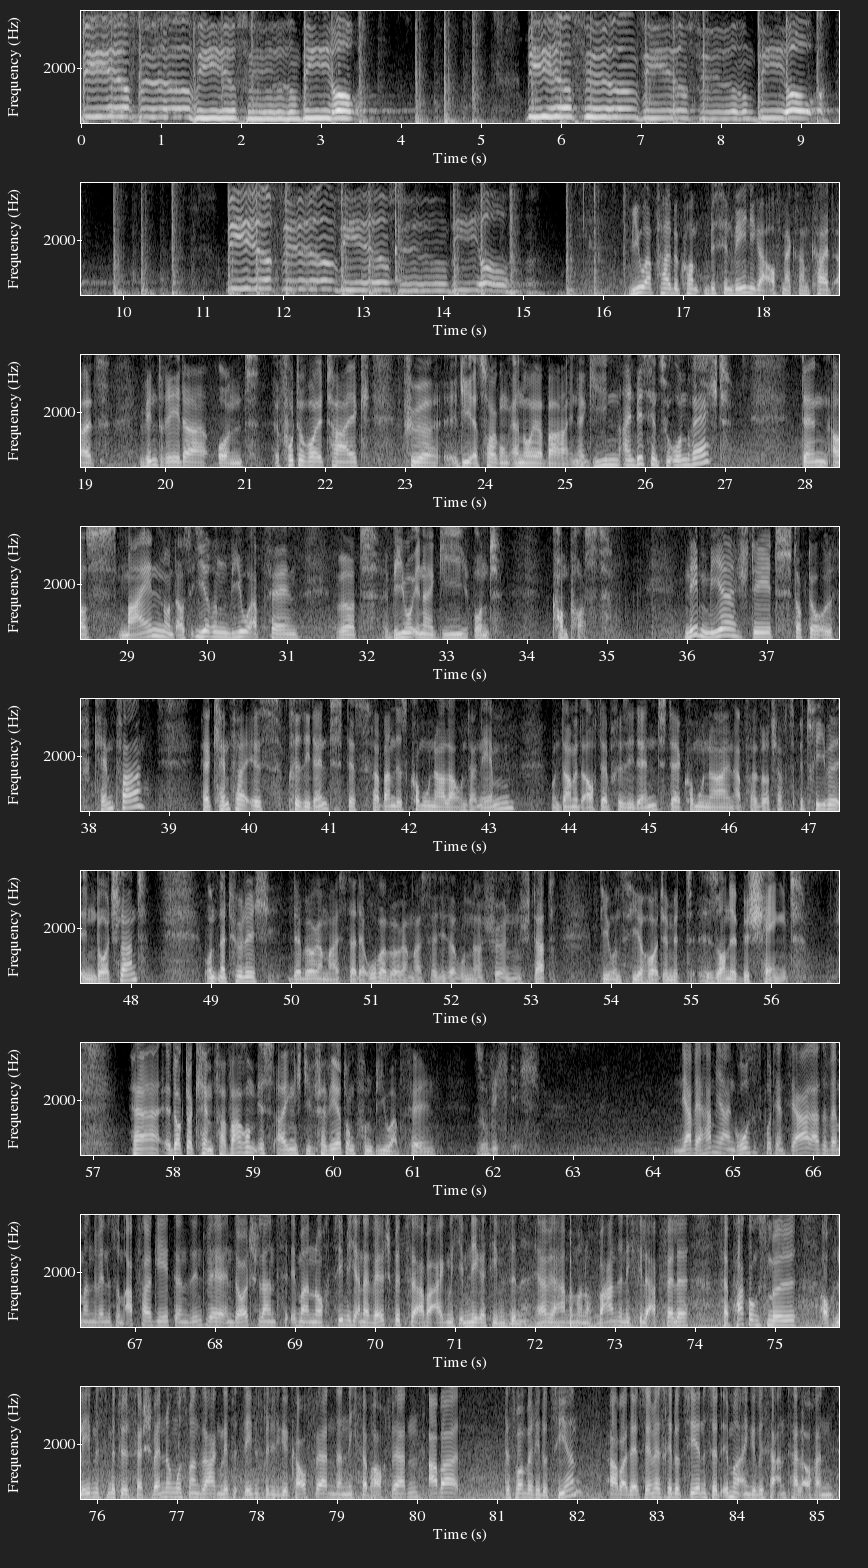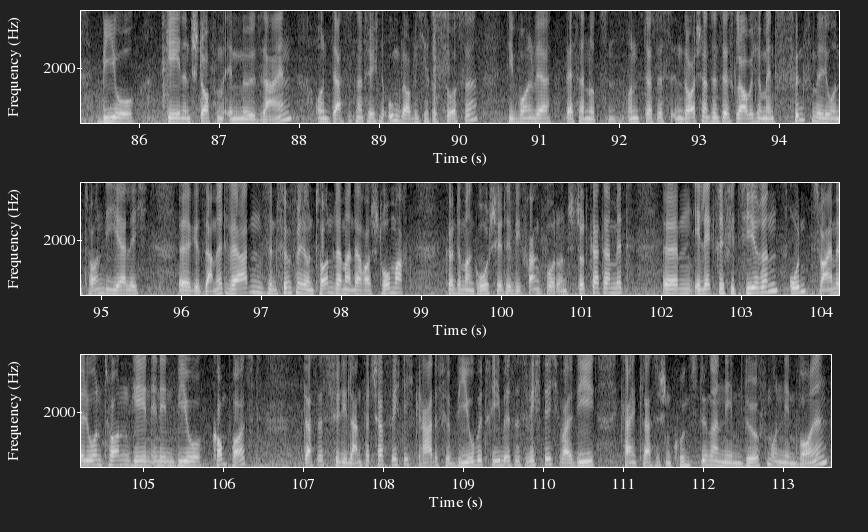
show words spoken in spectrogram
Wir für, wir für Bio. Wir für, wir für Bio. Wir für, wir für Bio. Bioabfall bekommt ein bisschen weniger Aufmerksamkeit als Windräder und Photovoltaik für die Erzeugung erneuerbarer Energien. Ein bisschen zu Unrecht, denn aus meinen und aus ihren Bioabfällen wird Bioenergie und Kompost. Neben mir steht Dr. Ulf Kempfer. Herr Kempfer ist Präsident des Verbandes kommunaler Unternehmen und damit auch der Präsident der kommunalen Abfallwirtschaftsbetriebe in Deutschland und natürlich der Bürgermeister, der Oberbürgermeister dieser wunderschönen Stadt, die uns hier heute mit Sonne beschenkt. Herr Dr. Kempfer, warum ist eigentlich die Verwertung von Bioabfällen so wichtig? Ja, wir haben ja ein großes Potenzial. Also wenn, man, wenn es um Abfall geht, dann sind wir in Deutschland immer noch ziemlich an der Weltspitze, aber eigentlich im negativen Sinne. Ja, wir haben immer noch wahnsinnig viele Abfälle, Verpackungsmüll, auch Lebensmittelverschwendung muss man sagen, Lebensmittel, die gekauft werden, dann nicht verbraucht werden. Aber das wollen wir reduzieren. Aber selbst wenn wir es reduzieren, es wird immer ein gewisser Anteil auch an Bio genen Stoffen im Müll sein. Und das ist natürlich eine unglaubliche Ressource, die wollen wir besser nutzen. Und das ist in Deutschland sind es jetzt, glaube ich, im Moment 5 Millionen Tonnen, die jährlich äh, gesammelt werden. Für 5 Millionen Tonnen, wenn man daraus Strom macht, könnte man Großstädte wie Frankfurt und Stuttgart damit ähm, elektrifizieren. Und 2 Millionen Tonnen gehen in den Biokompost. Das ist für die Landwirtschaft wichtig, gerade für Biobetriebe ist es wichtig, weil die keinen klassischen Kunstdünger nehmen dürfen und nehmen wollen.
